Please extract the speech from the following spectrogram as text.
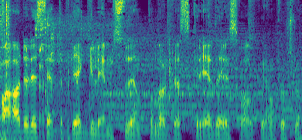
Har dere Senterpartiet glemt studentene når dere skrev deres valgprogram for Oslo?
